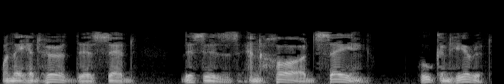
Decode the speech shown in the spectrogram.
when they had heard this, said, This is an hard saying. Who can hear it?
